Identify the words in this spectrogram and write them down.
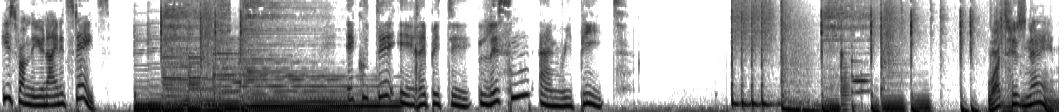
He's from the United States. Écoutez et répétez. Listen and repeat. What's his name?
